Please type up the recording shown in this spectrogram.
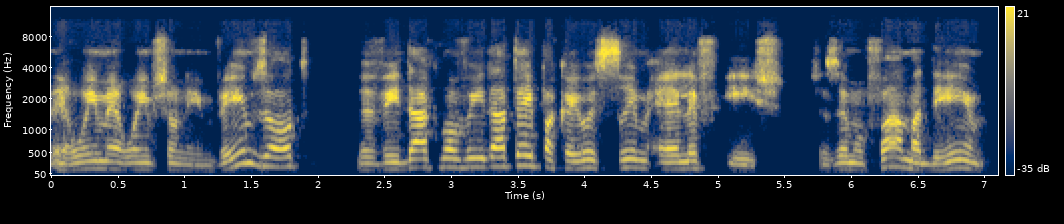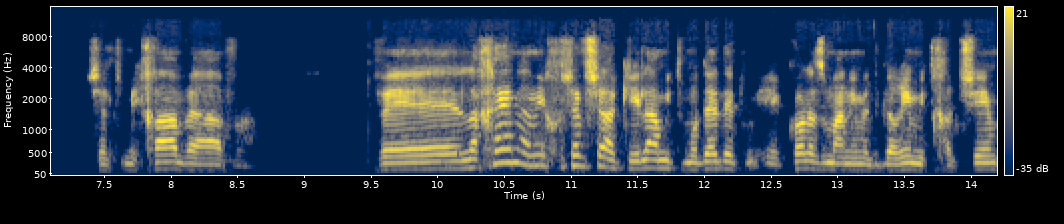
באירועים מאירועים שונים. ועם זאת, בוועידה כמו ועידת איפא"ק היו 20 אלף איש, שזה מופע מדהים של תמיכה ואהבה. ולכן אני חושב שהקהילה מתמודדת כל הזמן עם אתגרים מתחדשים,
